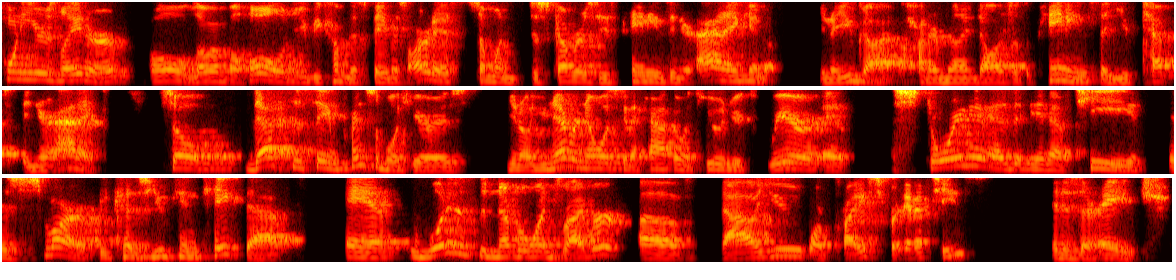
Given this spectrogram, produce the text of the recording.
20 years later, oh, lo and behold, you become this famous artist. Someone discovers these paintings in your attic and you know, you got hundred million dollars worth of paintings that you've kept in your attic. So that's the same principle here is, you know, you never know what's going to happen with you in your career and storing it as an NFT is smart because you can take that and what is the number one driver of value or price for NFTs? It is their age,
